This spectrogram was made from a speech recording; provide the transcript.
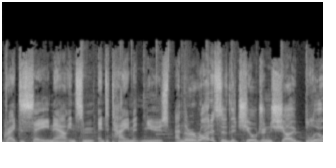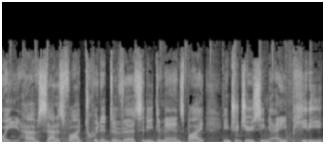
Great to see. Now, in some entertainment news, and the writers of the children's show Bluey have satisfied Twitter diversity demands by introducing a pitty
